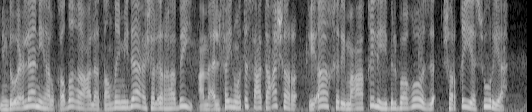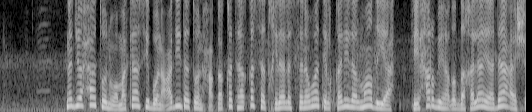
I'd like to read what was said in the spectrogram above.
منذ إعلانها القضاء على تنظيم داعش الإرهابي عام 2019 في آخر معاقله بالباغوز شرقي سوريا. نجاحات ومكاسب عديدة حققتها قسد خلال السنوات القليلة الماضية في حربها ضد خلايا داعش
